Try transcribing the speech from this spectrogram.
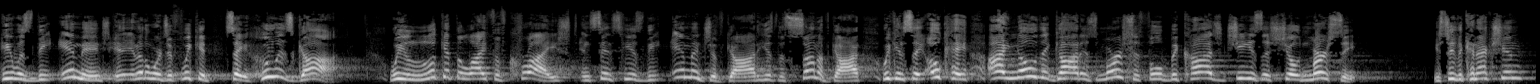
He was the image. In other words, if we could say, Who is God? We look at the life of Christ, and since He is the image of God, He is the Son of God, we can say, okay, I know that God is merciful because Jesus showed mercy. You see the connection?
